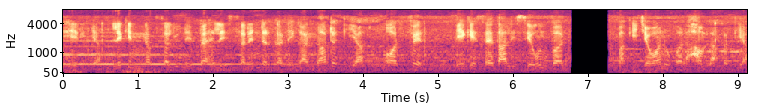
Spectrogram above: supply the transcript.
घेर लिया, लेकिन नक्सलियों ने पहले सरेंडर करने का नाटक किया और फिर एके सैतालीस से उन पर बाकी जवानों पर हमला कर दिया,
